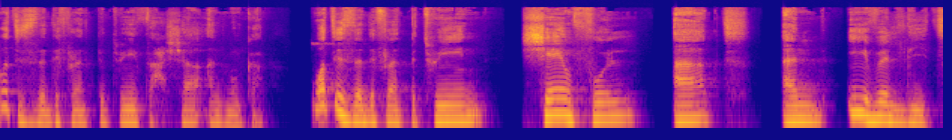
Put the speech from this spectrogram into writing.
what is the difference between fahsha and munkar what is the difference between shameful acts and evil deeds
